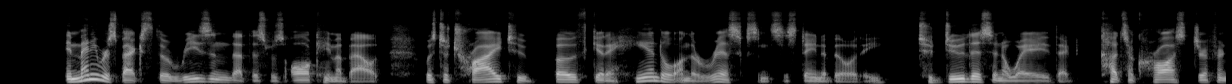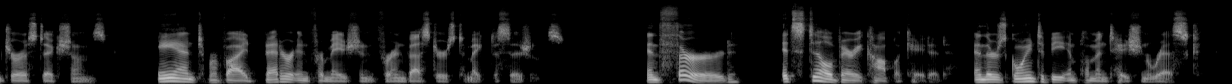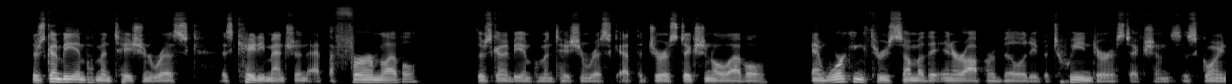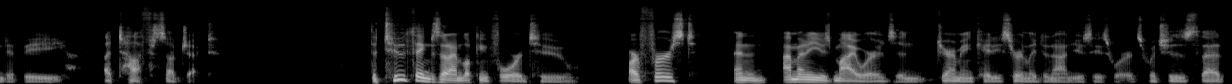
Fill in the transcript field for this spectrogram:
in many respects, the reason that this was all came about was to try to both get a handle on the risks and sustainability, to do this in a way that cuts across different jurisdictions, and to provide better information for investors to make decisions. And third, it's still very complicated. And there's going to be implementation risk. There's going to be implementation risk, as Katie mentioned, at the firm level. There's going to be implementation risk at the jurisdictional level. And working through some of the interoperability between jurisdictions is going to be a tough subject. The two things that I'm looking forward to are first, and I'm going to use my words, and Jeremy and Katie certainly did not use these words, which is that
